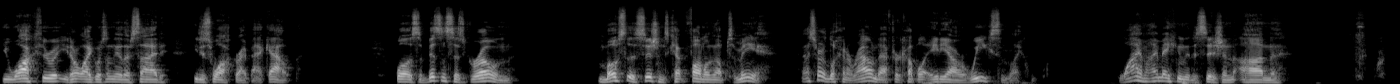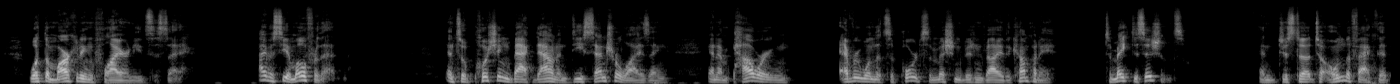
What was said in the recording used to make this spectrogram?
You walk through it, you don't like what's on the other side, you just walk right back out. Well, as the business has grown, most of the decisions kept funneling up to me. I started looking around after a couple of 80 hour weeks and like, why am I making the decision on what the marketing flyer needs to say? I have a CMO for that. And so pushing back down and decentralizing and empowering everyone that supports the mission, vision, value of the company to make decisions and just to, to own the fact that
